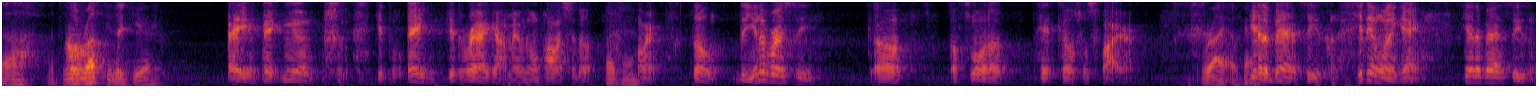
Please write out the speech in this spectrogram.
Ah, it's a little Um, rusty this year. Hey, make me get the hey get the rag out, man. We're gonna polish it up. Okay. All right. So the University uh, of Florida head coach was fired. Right. Okay. He had a bad season. He didn't win a game. He had a bad season.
